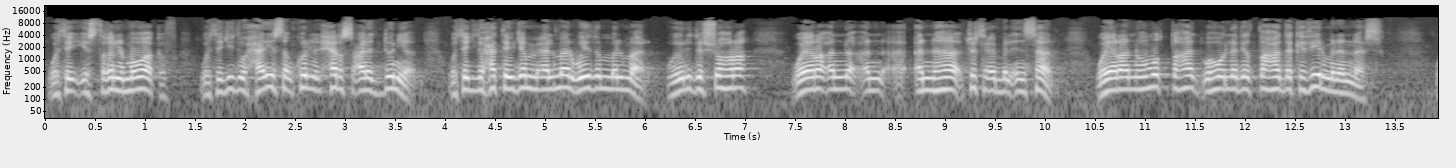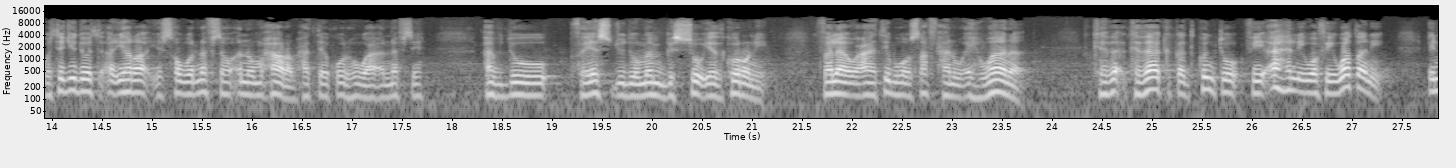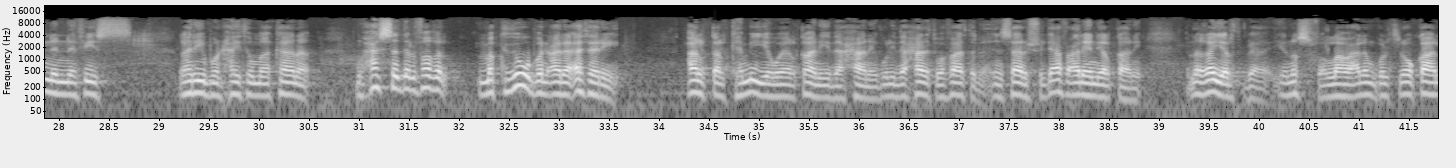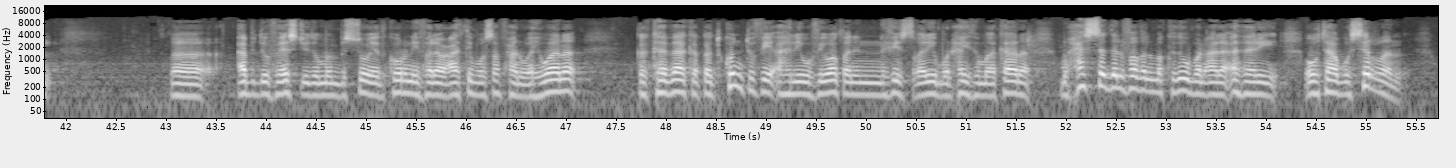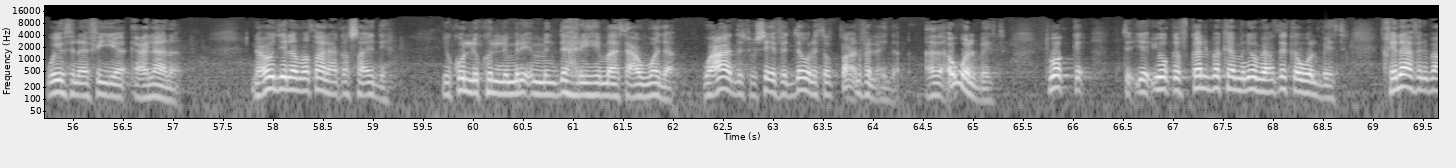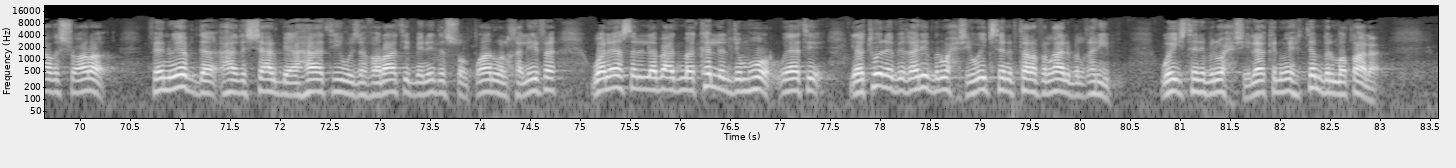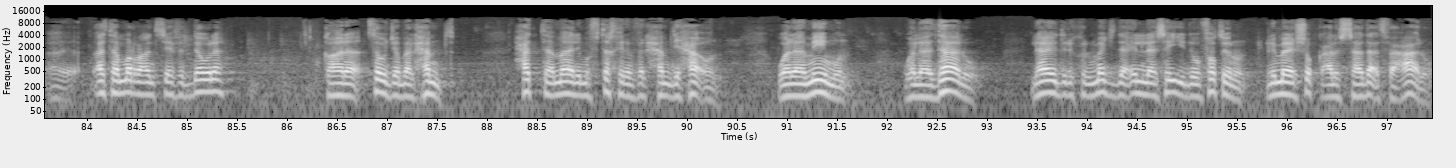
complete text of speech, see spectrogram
ويستغل المواقف وتجده حريصا كل الحرص على الدنيا وتجده حتى يجمع المال ويذم المال ويريد الشهرة ويرى أن أن أنها تتعب الإنسان ويرى أنه مضطهد وهو الذي اضطهد كثير من الناس. وتجده يرى يصور نفسه أنه محارب حتى يقول هو عن نفسه أبدو فيسجد من بالسوء يذكرني فلا أعاتبه صفحا وإهوانا. كذاك قد كنت في أهلي وفي وطني إن النفيس غريب حيثما كان. محسد الفضل مكذوب على أثري. ألقى الكمية ويلقاني إذا حان. يقول إذا حانت وفاة الإنسان الشجاع فعليه أن يلقاني. أنا غيرت بنصف الله أعلم. قلت لو قال آه، أبدو فيسجد من بالسوء يذكرني فلا أعاتبه صفحا وهوانا. كذاك قد كنت في أهلي وفي وطن النفيس غريب حيثما كان. محسد الفضل مكذوب على أثري. أوتاب سرا ويثنى في إعلانا. نعود إلى مطالع قصائده. يقول لكل امرئ من دهره ما تعود. وعادة سيف الدولة الطعن في العدا. هذا أول بيت. توقف يوقف قلبك من يوم يعطيك أول بيت. خلاف لبعض الشعراء فإنه يبدأ هذا الشعر بأهاته وزفراته بين يد السلطان والخليفة ولا يصل إلا بعد ما كل الجمهور ويأتي يأتون بغريب وحشي ويجتنب ترى في الغالب الغريب ويجتنب الوحشي لكنه يهتم بالمطالع. أتى مرة عند سيف الدولة؟ قال استوجب الحمد. حتى ما لمفتخر في الحمد حاء ولا ميم ولا دال لا يدرك المجد إلا سيد فطن لما يشق على السادات فعال.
